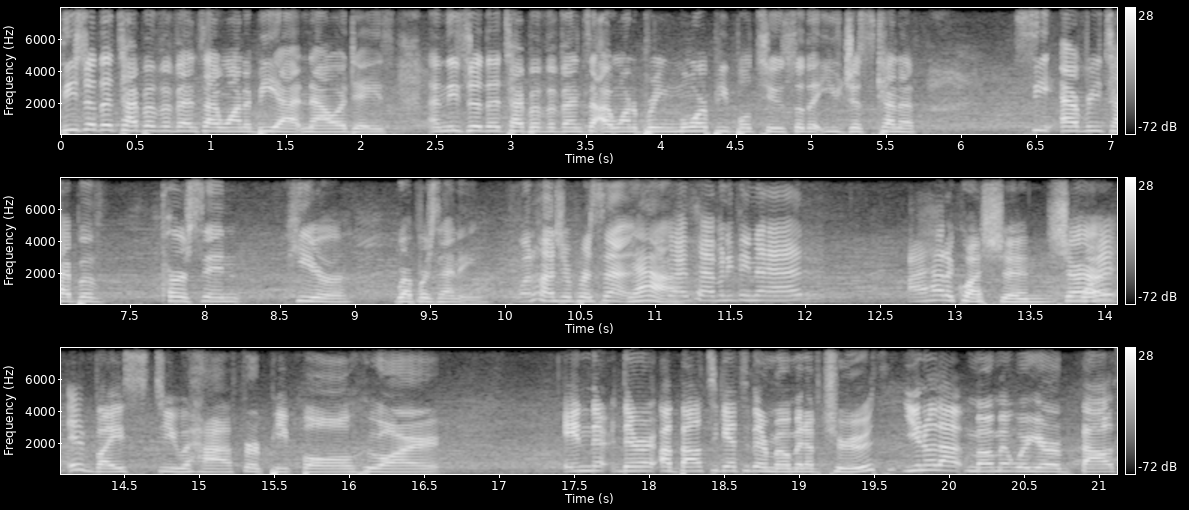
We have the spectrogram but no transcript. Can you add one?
These are the type of events I want to be at nowadays. And these are the type of events that I want to bring more people to so that you just kind of see every type of person here representing. 100%. Yeah. You guys have anything to add? I had a question. Sure. What advice do you have for people who are in their, they're about to get to their moment of truth? You know that moment where you're about,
